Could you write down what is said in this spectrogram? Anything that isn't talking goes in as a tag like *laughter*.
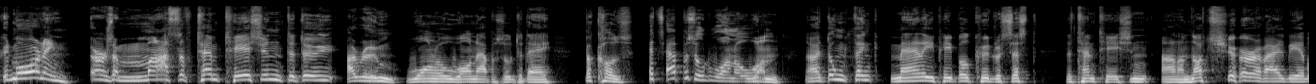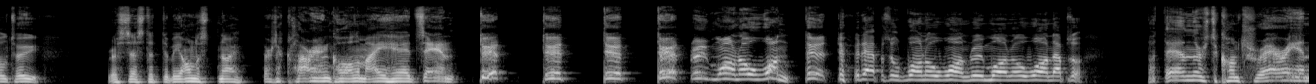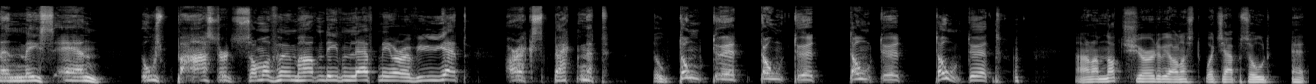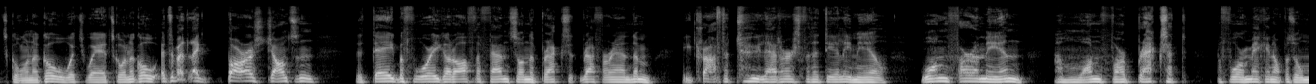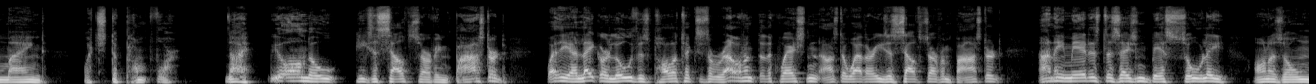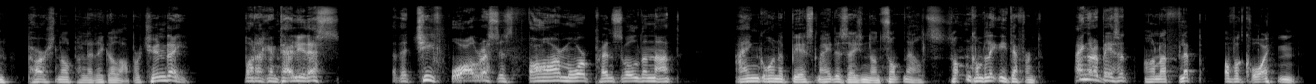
Good morning. There's a massive temptation to do a Room 101 episode today because it's episode 101. Now, I don't think many people could resist the temptation, and I'm not *laughs* sure if I'll be able to resist it, to be honest. Now, there's a clarion call in my head saying, Do it, do it, do it, do it, Room 101, do it, do it, episode 101, Room 101, episode. But then there's the contrarian in me saying, those bastards, some of whom haven't even left me a review yet, are expecting it. So don't do it, don't do it, don't do it, don't do it. *laughs* and I'm not sure, to be honest, which episode it's going to go, which way it's going to go. It's a bit like Boris Johnson the day before he got off the fence on the Brexit referendum. He drafted two letters for the Daily Mail, one for Remain and one for Brexit, before making up his own mind which to plump for. Now, we all know he's a self serving bastard. Whether you like or loathe his politics is irrelevant to the question as to whether he's a self serving bastard, and he made his decision based solely on his own personal political opportunity. But I can tell you this that the chief walrus is far more principled than that. I'm going to base my decision on something else, something completely different. I'm going to base it on a flip of a coin.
